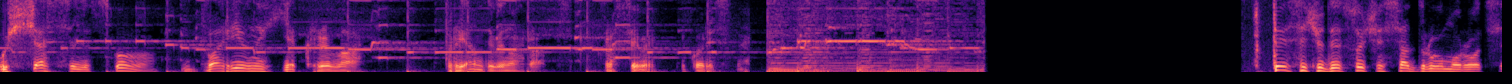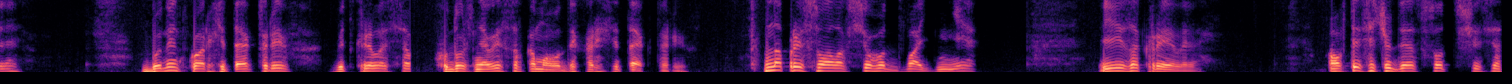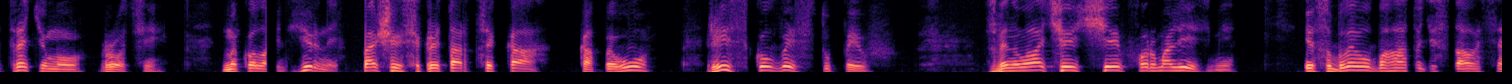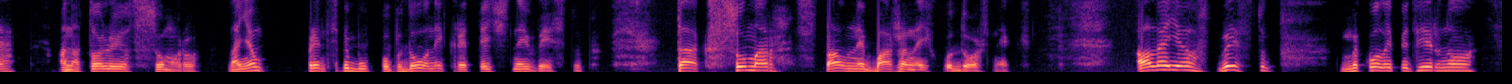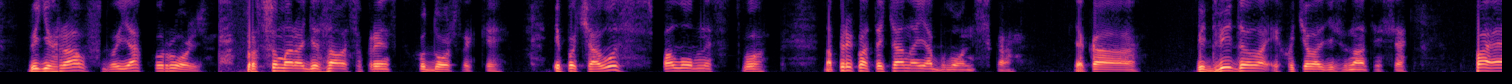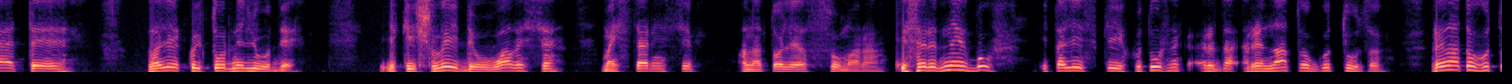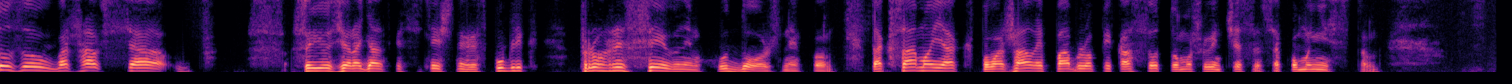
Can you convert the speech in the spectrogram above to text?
У щастя людського два рівних є крила, троянди виноград, красиве і корисне. В 1962 році в будинку архітекторів відкрилася художня виставка молодих архітекторів. Вона проіснувала всього два дні, її закрили. А в 1963 році Микола Підгірний, перший секретар ЦК КПУ, різко виступив, звинувачуючи в формалізмі. І особливо багато дісталося Анатолію Сумору. На ньому, в принципі, був побудований критичний виступ. Так, Сумар став небажаний художник. Але його виступ Миколи Підгірного відіграв двояку роль. Про Сумара дізналися українські художники. І почалось паломництво. Наприклад, Тетяна Яблонська, яка відвідала і хотіла дізнатися поети, взагалі культурні люди, які йшли і дивувалися майстерності Анатолія Сумара. І серед них був італійський художник Ренато Гутузо. Ренато Гутузо вважався в Союзі Радянських Соціалістичних Республік прогресивним художником. Так само, як поважали Пабло Пікассо, тому що він числився комуністом.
